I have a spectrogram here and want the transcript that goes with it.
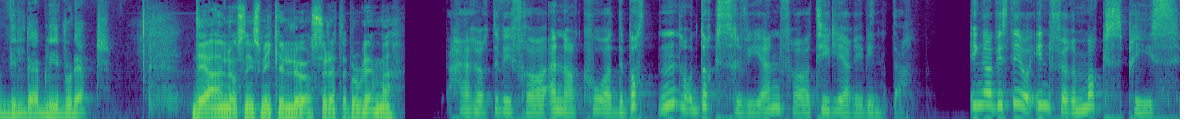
vil det bli vurdert? Det er en løsning som ikke løser dette problemet. Her hørte vi fra NRK Debatten og Dagsrevyen fra tidligere i vinter. Inger, hvis det å innføre makspris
